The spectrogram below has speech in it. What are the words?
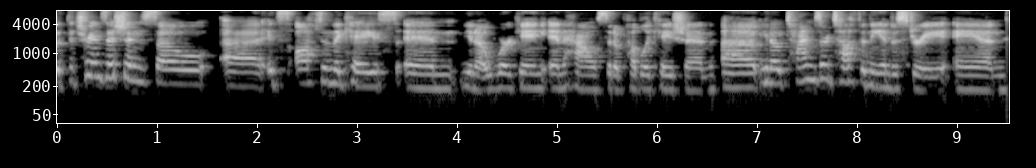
But the transition, so uh, it's often the case in, you know, working in house at a publication. Uh, you know, times are tough in the industry and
